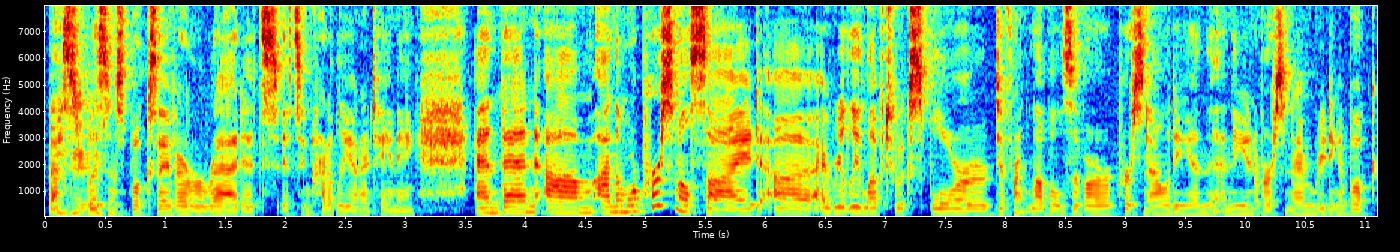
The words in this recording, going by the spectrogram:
best business books I've ever read. It's, it's incredibly entertaining. And then um, on the more personal side, uh, I really love to explore different levels of our personality and the, and the universe. And I'm reading a book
